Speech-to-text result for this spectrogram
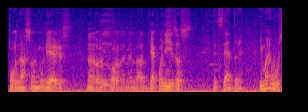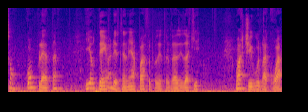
com ordenação de mulheres, diaconisas, etc. E uma revolução completa. E eu tenho, aliás, tenho na minha pasta, poder ter trazido aqui, um artigo da Croix,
